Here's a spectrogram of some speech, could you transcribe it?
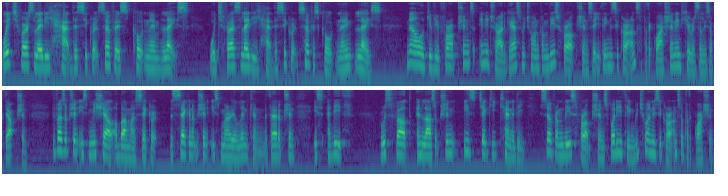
Which First Lady had the Secret Service code name Lace? Which First Lady had the Secret Service code name Lace? Now I'll give you four options and you try to guess which one from these four options that you think is the correct answer for the question and here is the list of the option. The first option is Michelle Obama's secret. The second option is Mary Lincoln. The third option is Edith Roosevelt. And last option is Jackie Kennedy. So from these four options, what do you think? Which one is the correct answer for the question?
